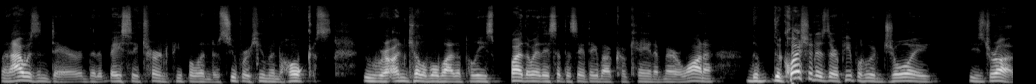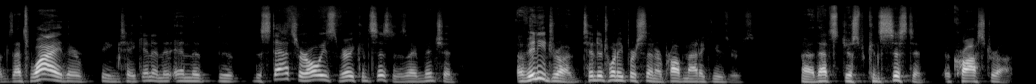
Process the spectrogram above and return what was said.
when I was in DARE that it basically turned people into superhuman hulks who were unkillable by the police. By the way, they said the same thing about cocaine and marijuana. The, the question is there are people who enjoy these drugs. That's why they're being taken. And, and the, the, the stats are always very consistent, as I mentioned. Of any drug, 10 to 20% are problematic users. Uh, that's just consistent across drugs.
